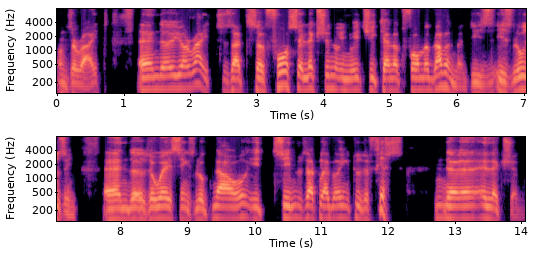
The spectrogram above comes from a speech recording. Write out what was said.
on the right. And uh, you're right, that's a fourth election in which he cannot form a government. He's, he's losing. And uh, the way things look now, it seems that we are going to the fifth election.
